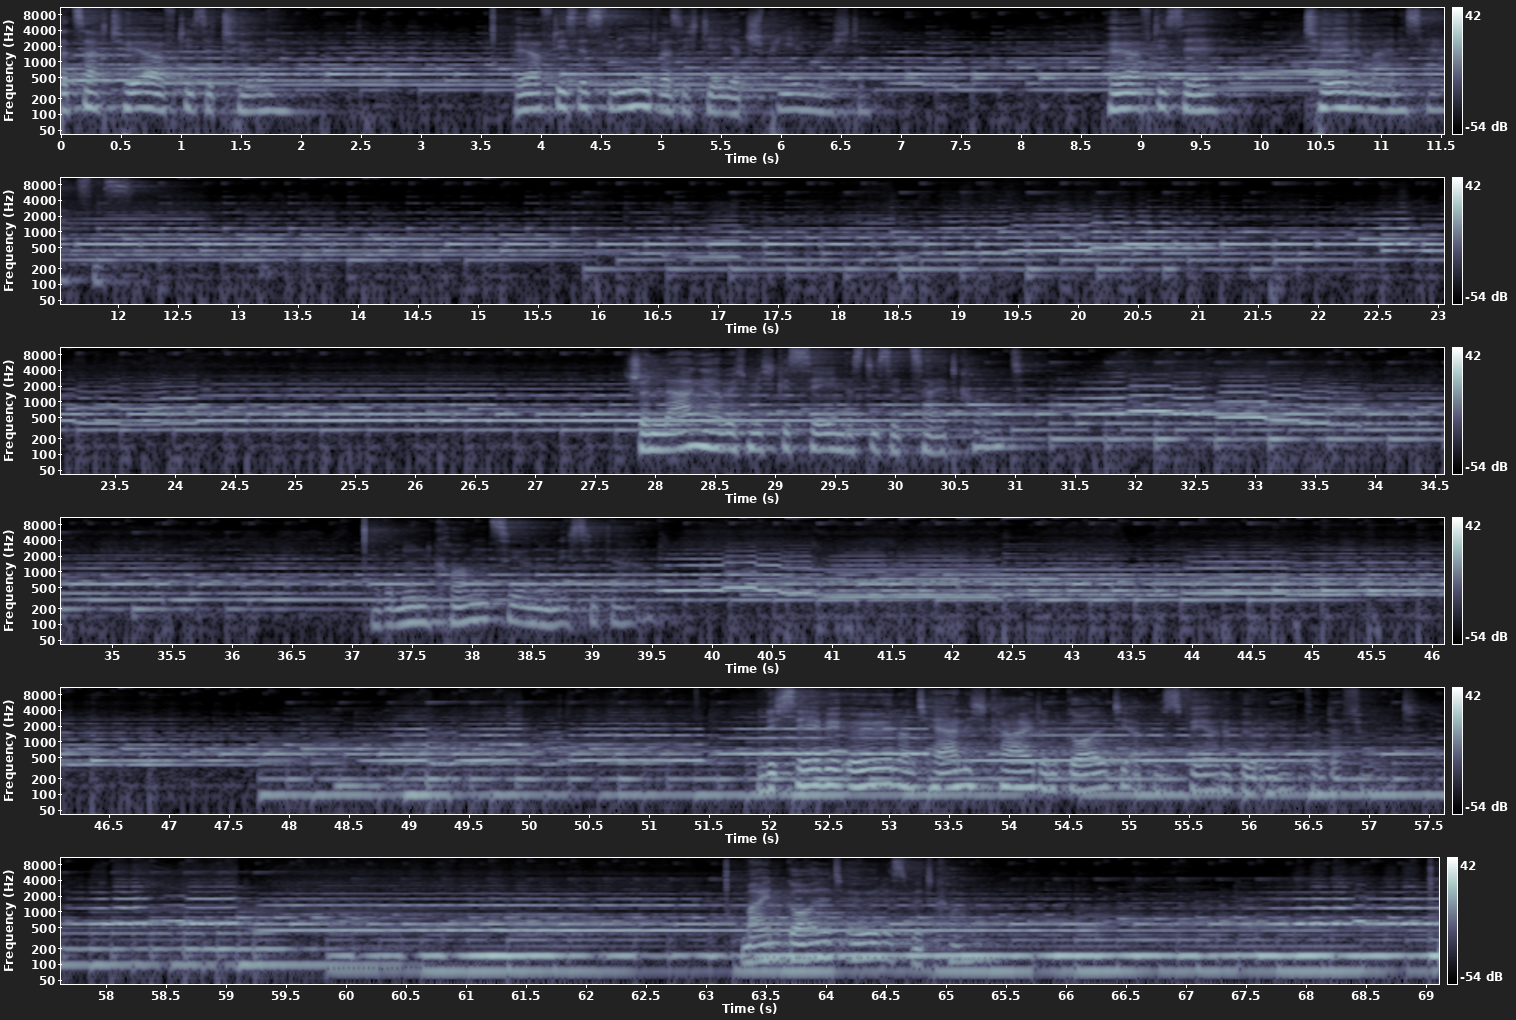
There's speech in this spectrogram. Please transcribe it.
Gott sagt, hör auf diese Töne. Hör auf dieses Lied, was ich dir jetzt spielen möchte. Hör auf diese Töne meines Herzens. Ich mich gesehen, dass diese Zeit kommt. Aber nun kommt sie und nun ist sie da. Und ich sehe, wie Öl und Herrlichkeit und Gold die Atmosphäre berührt und erfüllt. Mein Goldöl, es wird kommen.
